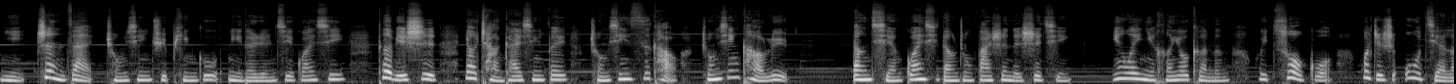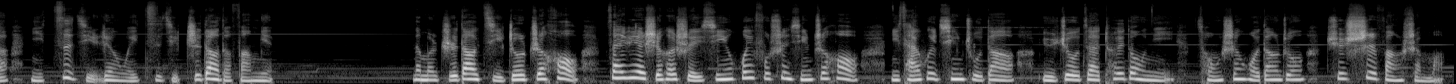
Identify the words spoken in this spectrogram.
你正在重新去评估你的人际关系，特别是要敞开心扉，重新思考，重新考虑。当前关系当中发生的事情，因为你很有可能会错过，或者是误解了你自己认为自己知道的方面。那么，直到几周之后，在月食和水星恢复顺行之后，你才会清楚到宇宙在推动你从生活当中去释放什么。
